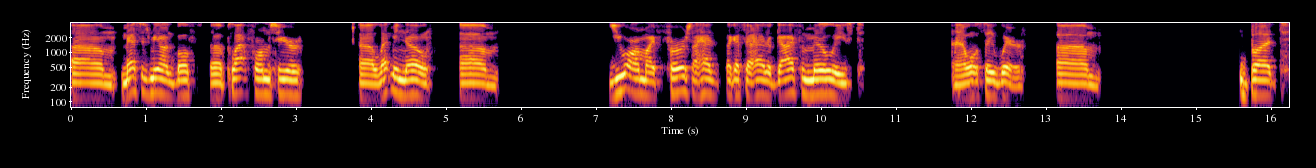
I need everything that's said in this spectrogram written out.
Um, message me on both uh, platforms here uh, let me know. Um, you are my first. I had, like I said, I had a guy from Middle East, and I won't say where. Um, but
